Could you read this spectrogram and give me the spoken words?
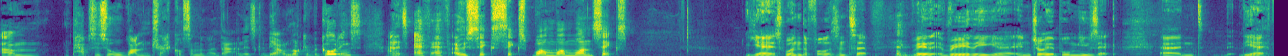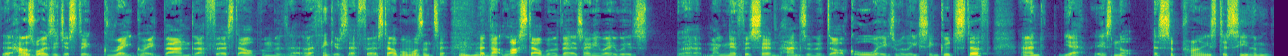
Um, perhaps it's all one track or something like that, and it's going to be out on Rocket Recordings, and it's FF06611116. Yeah, it's wonderful, isn't it? really, really uh, enjoyable music, and yeah, the Housewives are just a great, great band. That first album was, I think it was their first album, wasn't it? Uh, that last album of theirs, anyway, was uh, magnificent. Hands in the Dark, always releasing good stuff, and yeah, it's not a surprise to see them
